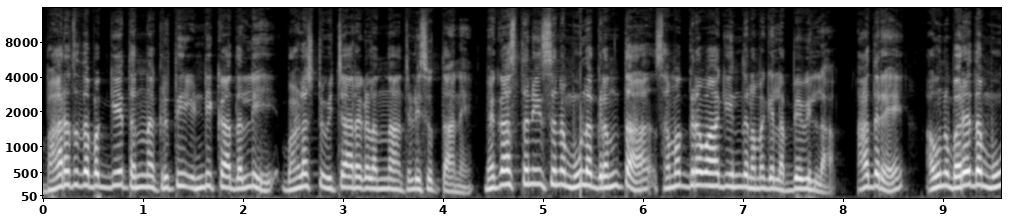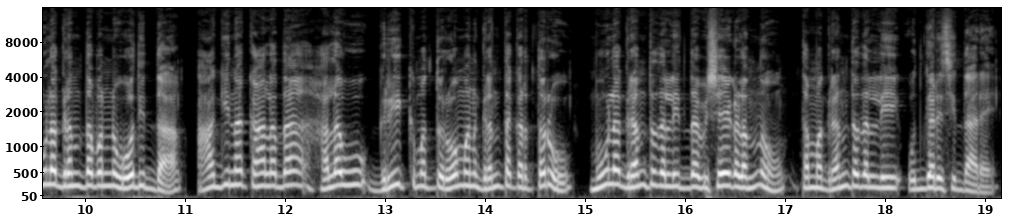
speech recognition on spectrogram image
ಭಾರತದ ಬಗ್ಗೆ ತನ್ನ ಕೃತಿ ಇಂಡಿಕಾದಲ್ಲಿ ಬಹಳಷ್ಟು ವಿಚಾರಗಳನ್ನ ತಿಳಿಸುತ್ತಾನೆ. ಮೆಗಾಸ್ತನೀಸನ ಮೂಲ ಗ್ರಂಥ ಸಮಗ್ರವಾಗಿ ಇಂದು ನಮಗೆ ಲಭ್ಯವಿಲ್ಲ. ಆದರೆ ಅವನು ಬರೆದ ಮೂಲ ಗ್ರಂಥವನ್ನು ಓದಿದ್ದ ಆಗಿನ ಕಾಲದ ಹಲವು ಗ್ರೀಕ್ ಮತ್ತು ರೋಮನ್ ಗ್ರಂಥಕರ್ತರು ಮೂಲ ಗ್ರಂಥದಲ್ಲಿದ್ದ ವಿಷಯಗಳನ್ನು ತಮ್ಮ ಗ್ರಂಥದಲ್ಲಿ ಉದ್ಗರಿಸಿದ್ದಾರೆ.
